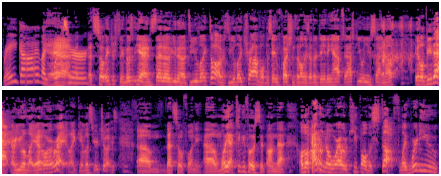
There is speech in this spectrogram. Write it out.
Rey guy? Like, yeah, what's that- your? that's so interesting. Those, yeah, instead of you know, do you like dogs? Do you like travel? The same questions that all these other dating apps ask you when you sign up. It'll be that. Are you a Leia or a Rey? Like, give us your choice. Um, that's so funny. Um, well, yeah, keep me posted on that. Although I don't know where I would keep all the stuff. Like, where do you?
